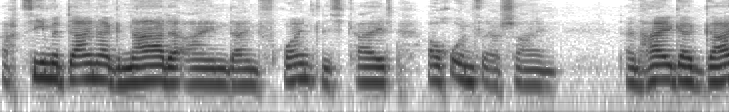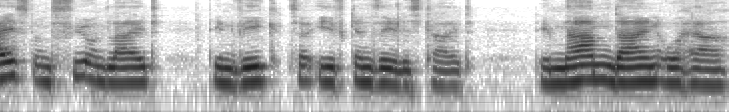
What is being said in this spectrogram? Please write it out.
Ach, zieh mit deiner Gnade ein, dein Freundlichkeit auch uns erschein, dein heiliger Geist uns für und leid, den Weg zur ew'gen Seligkeit. Dem Namen dein, o Herr,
